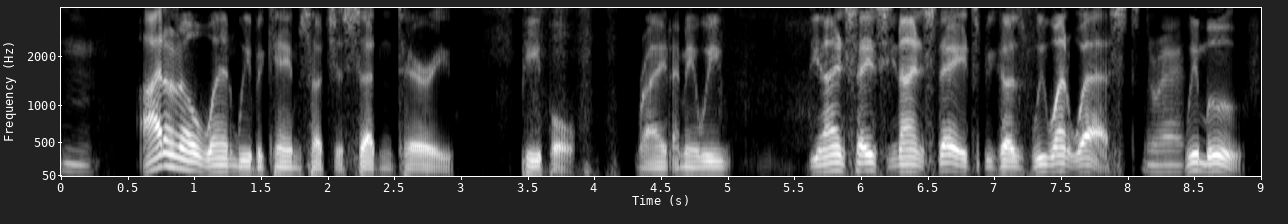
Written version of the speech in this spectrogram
Mm. I don't know when we became such a sedentary people, right? I mean, we, the United States, is the United States, because we went west. Right. We move.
